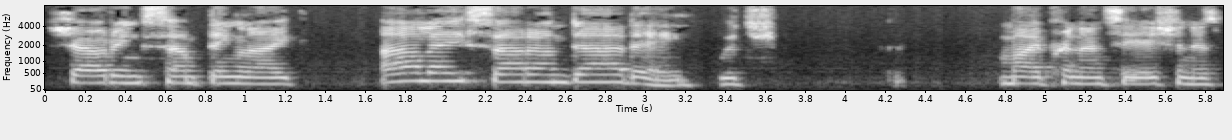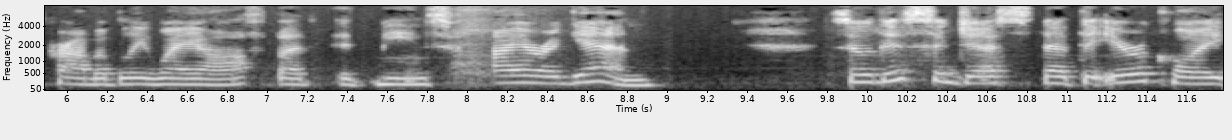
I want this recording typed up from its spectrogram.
shouting something like "Ale Sarandade," which my pronunciation is probably way off, but it means fire again. So this suggests that the Iroquois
